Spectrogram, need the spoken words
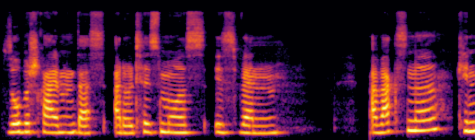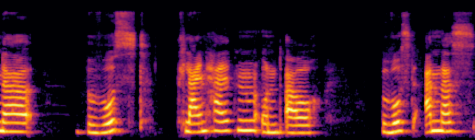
so beschreiben, dass Adultismus ist, wenn Erwachsene Kinder bewusst klein halten und auch bewusst anders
